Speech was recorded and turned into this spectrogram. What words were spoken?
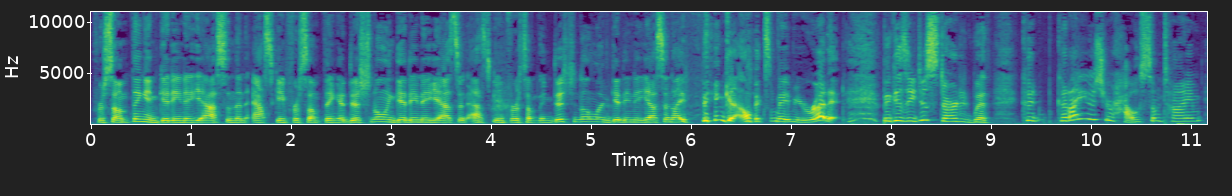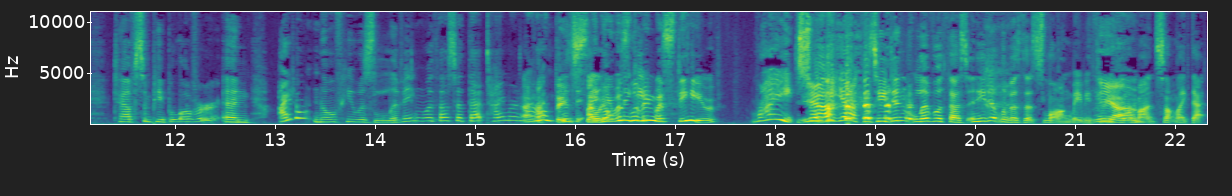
for something and getting a yes, and then asking for something additional and getting a yes, and asking for something additional and getting a yes. And I think Alex maybe read it because he just started with, "Could could I use your house sometime to have some people over?" And I don't know if he was living with us at that time or not. I don't think so. He don't was think living with Steve. Right. So Yeah. yeah, because he didn't live with us, and he didn't live with us long, maybe three, Yeah. four months, something like that.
